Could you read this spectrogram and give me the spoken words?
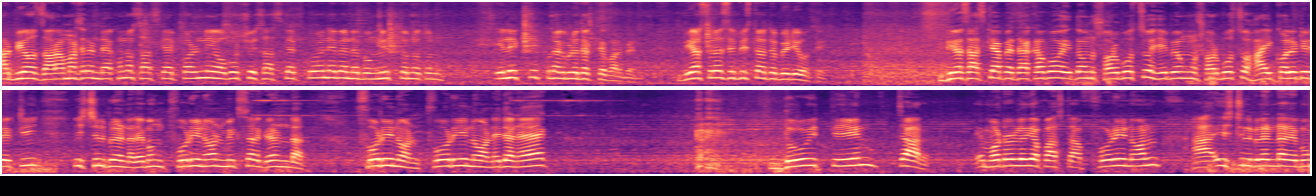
আর বিহস যারা আমার চ্যানেলটা এখনও সাবস্ক্রাইব করেননি, অবশ্যই সাবস্ক্রাইব করে নেবেন এবং নিত্য নতুন ইলেকট্রিক প্রোডাক্ট ভিডিও দেখতে পারবেন। বিয়াস চলেছে বিস্তারিত ভিডিওতে বিয়াস আজকে আপনি দেখাবো একদম সর্বোচ্চ হেভি এবং সর্বোচ্চ হাই কোয়ালিটির একটি স্টিল ব্লেন্ডার এবং four in one mixer grinder four in one four in one এই এক, দুই, তিন, চার। এ মোটর পাঁচটা four in one steel blender এবং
